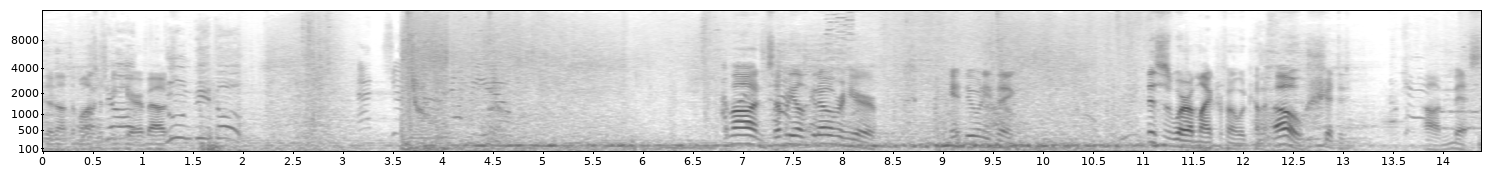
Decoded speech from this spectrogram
They're not the monsters we care about. Come on, somebody else get over here. Can't do anything. This is where a microphone would come in. Oh, shit. Did... Oh, I missed.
